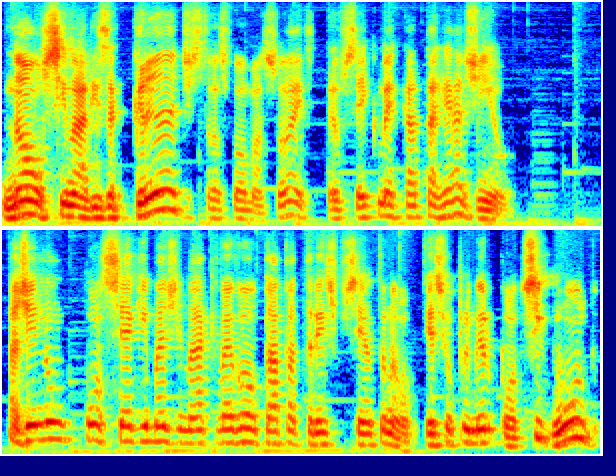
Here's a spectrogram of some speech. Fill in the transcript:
não sinaliza grandes transformações, eu sei que o mercado está reagindo. A gente não consegue imaginar que vai voltar para 3%, não. Esse é o primeiro ponto. Segundo,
